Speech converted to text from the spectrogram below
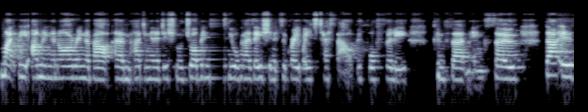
might be umming and ahhing about um, adding an additional job into the organisation, it's a great way to test that out before fully confirming. So that is,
